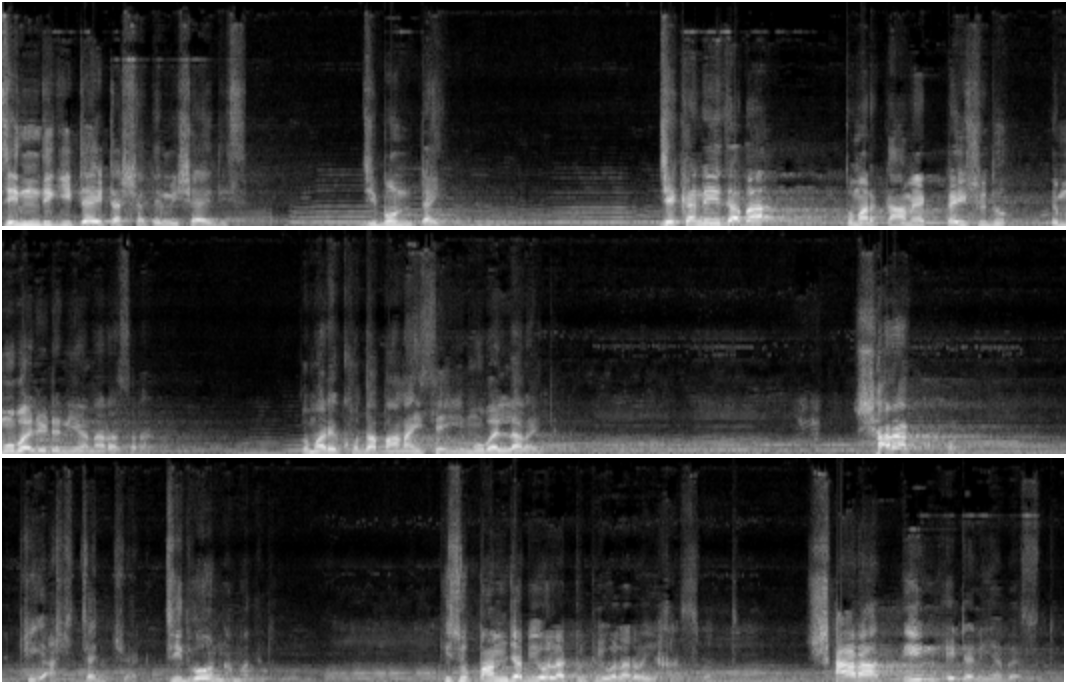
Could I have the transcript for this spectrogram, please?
জিন্দিগিটা এটার সাথে মিশাই দিছে। জীবনটাই। যেখানেই যাবা, তোমার কাম একটাই শুধু এই মোবাইল এটা নিয়ে নাড়াচাড়া। তোমারে খোদা বানাইছে এই মোবাইল লড়াইতে সারাক্ষণ কি আশ্চর্য এক জীবন আমাদের। কিছু পাঞ্জাবিওয়ালা টুপিওয়ালার ওই খাসরত। সারা দিন এটা নিয়ে ব্যস্ত।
